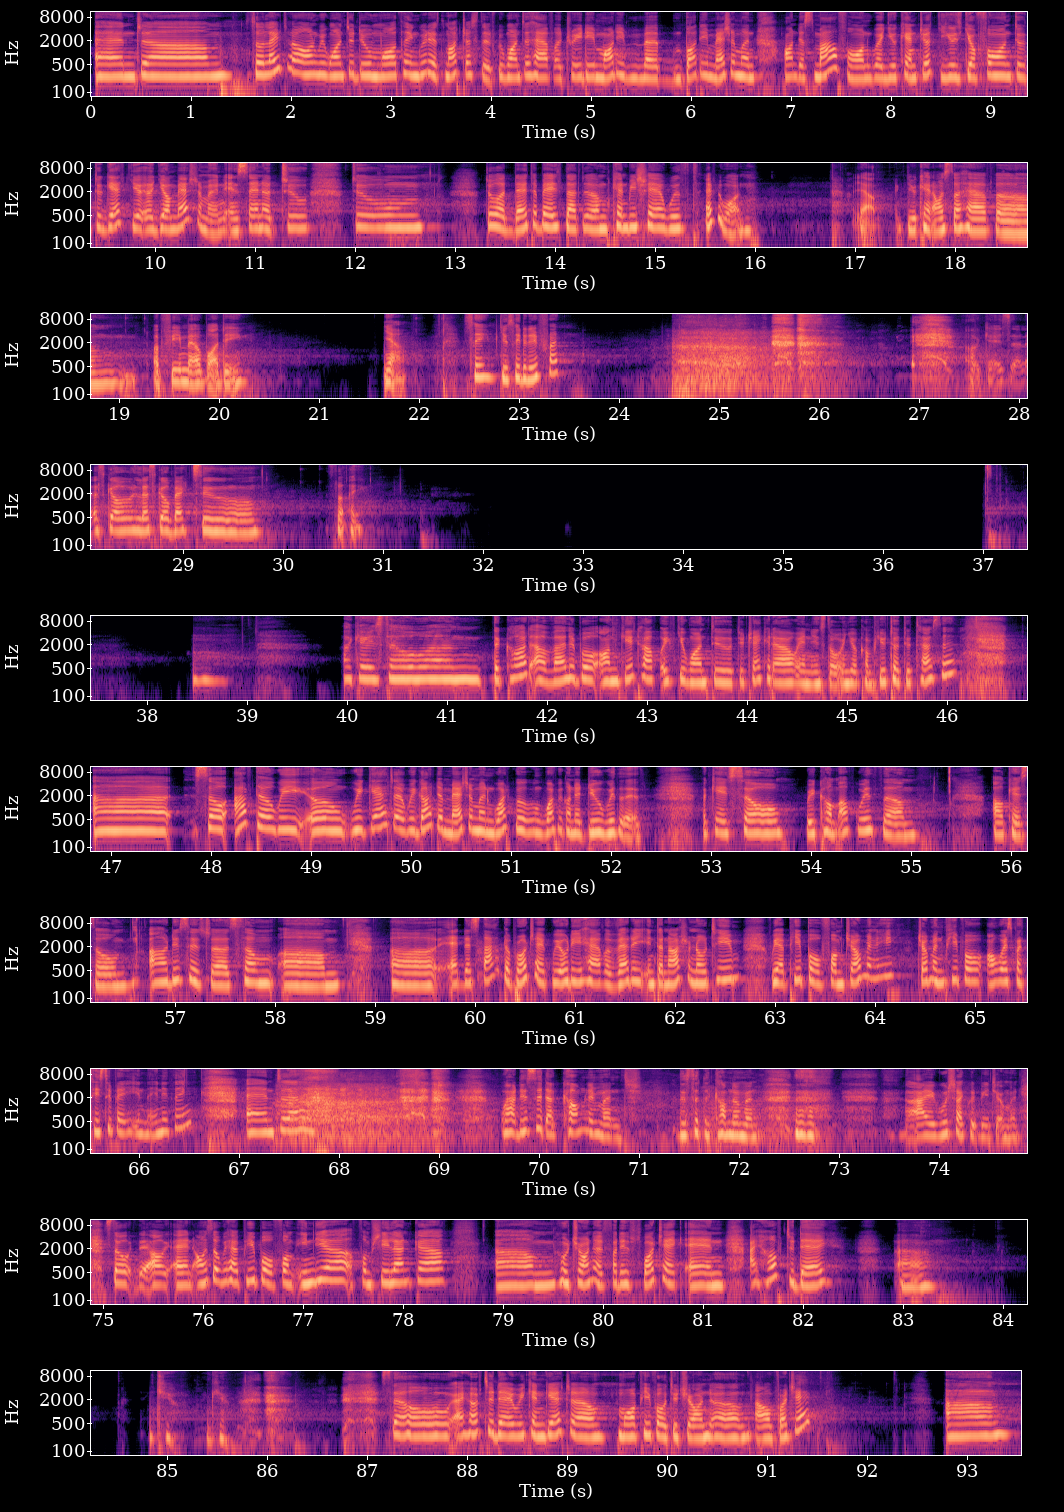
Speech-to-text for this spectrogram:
And um, so later on, we want to do more things with it. Not just that, we want to have a 3D body, body measurement on the smartphone where you can just use your phone to, to get your, your measurement and send it to, to, to a database that um, can be shared with everyone. Yeah, you can also have um, a female body. Yeah. See, you see the difference? okay, so let's go. Let's go back to play. Mm. Okay, so um, the code are available on GitHub if you want to, to check it out and install on your computer to test it. Uh, so after we uh, we get uh, we got the measurement, what we, what we're gonna do with it? Okay, so we come up with um, okay, so uh, this is uh, some um, uh, at the start of the project, we already have a very international team. We have people from Germany. German people always participate in anything, and. Wow, this is a compliment. This is a compliment. I wish I could be German. So, uh, and also we have people from India, from Sri Lanka, um, who joined us for this project. And I hope today, uh, thank you, thank you. so I hope today we can get uh, more people to join uh, our project. Um,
